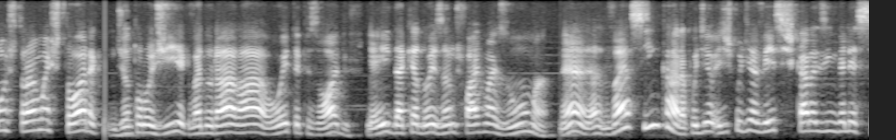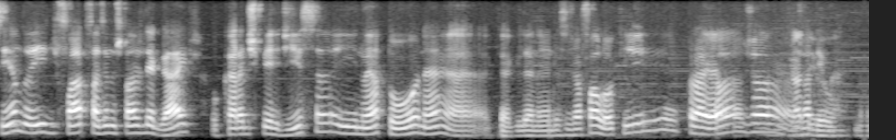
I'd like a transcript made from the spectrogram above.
constrói uma história de antologia que vai durar lá oito episódios. E aí daqui a dois anos faz mais uma, né? Vai assim, cara. Podia, a gente podia ver esses caras envelhecendo aí, de fato, fazendo histórias legais. O cara desperdiça e não é à toa, né? A Guilherme Anderson já falou que pra ela já, já, já deu. deu. Né?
